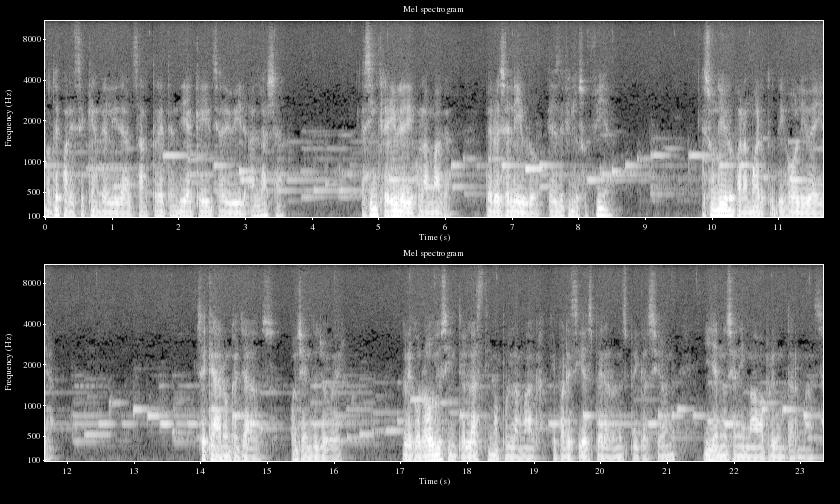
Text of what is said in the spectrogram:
¿No te parece que en realidad Sartre tendría que irse a vivir a Lasha? Es increíble, dijo la maga, pero ese libro es de filosofía. Es un libro para muertos, dijo Oliveira. Se quedaron callados, oyendo llover. Gregorovio sintió lástima por la maga, que parecía esperar una explicación y ya no se animaba a preguntar más.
